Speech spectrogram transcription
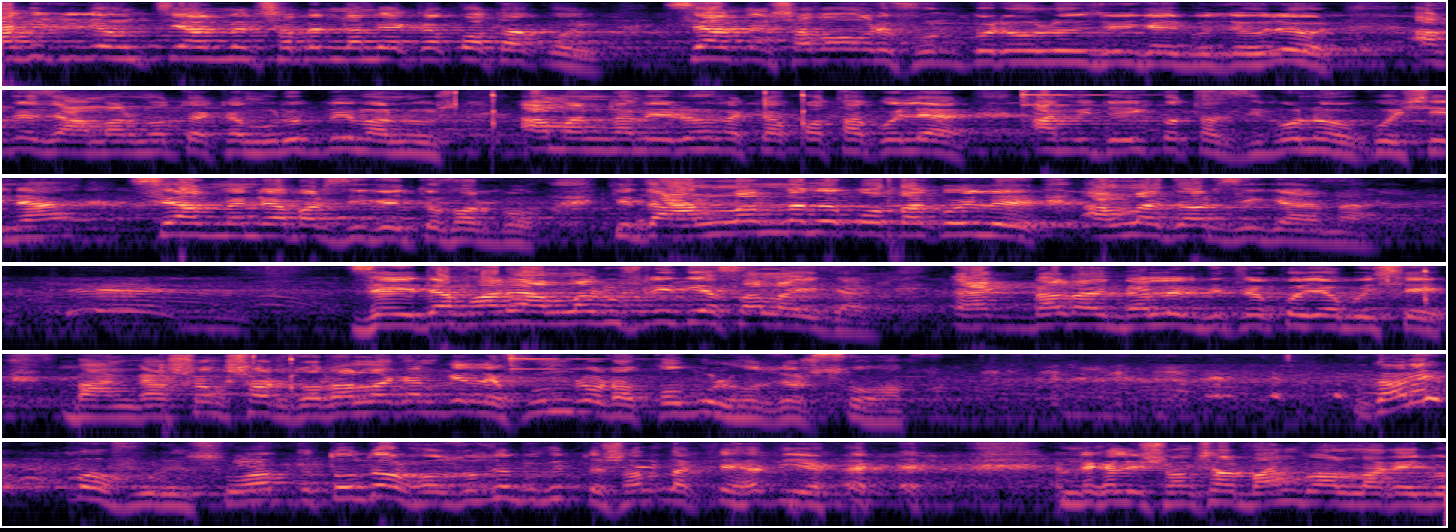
আমি যদি এখন চেয়ারম্যান সাহেবের নামে একটা কথা কই, চেয়ারম্যান সাহেব আমার ফোন করে হলো জুই গাই বুঝে হলুর আপনি যে আমার মতো একটা মুরব্বী মানুষ আমার নামে এরকম একটা কথা কইলেন, আমি তো এই কথা জীবনেও কইছি না। চেয়ারম্যানে আবার জিগাইতে পারব। কিন্তু আল্লাহর নামে কথা কইলে আল্লাহ আর জিগায় না। যে এটা পারে আল্লাহর উফরে দিয়ে চালাই দেয়। এক বেড়ায় মেলের ভিতরে কইয়া বইছে বাঙ্গা সংসার জোড়া লাগান গেলে পনেরোটা কবুল হজর সোহাব। গাড়ি বাপুরে সোয়াব তো তোদের হজে বিকুত সাত লাখ টাকা দিয়ে। এমনি খালি সংসার ভাঙবো আর লাগাইবো,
